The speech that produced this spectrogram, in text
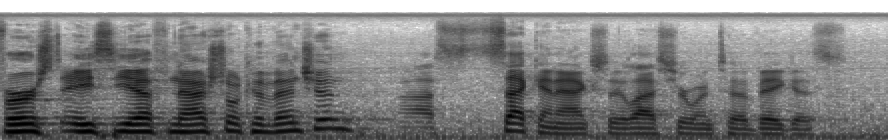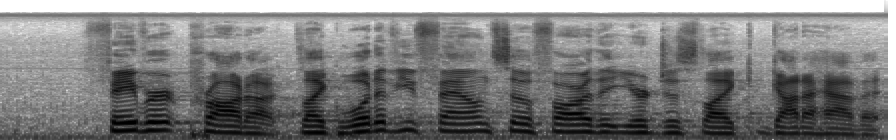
First ACF National Convention? Uh, second, actually, last year went to Vegas. Favorite product? Like, what have you found so far that you're just like, gotta have it?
